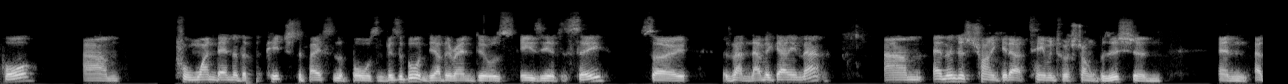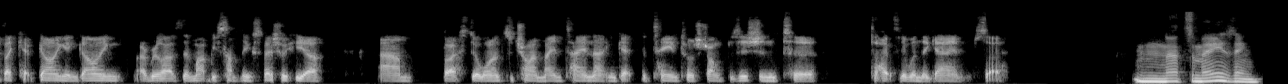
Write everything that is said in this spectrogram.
poor. Um, from one end of the pitch, the base of the ball was invisible, and the other end it was easier to see. So it was about navigating that. Um, and then just trying to get our team into a strong position. And as I kept going and going, I realized there might be something special here. Um, but I still wanted to try and maintain that and get the team to a strong position to to hopefully win the game. So mm, that's amazing.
